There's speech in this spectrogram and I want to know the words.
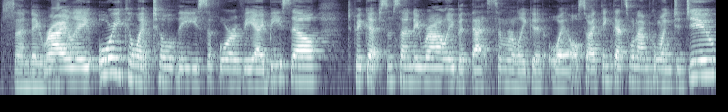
Sunday Riley, or you can wait till the Sephora VIB sale to pick up some Sunday Riley, but that's some really good oil. So I think that's what I'm going to do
